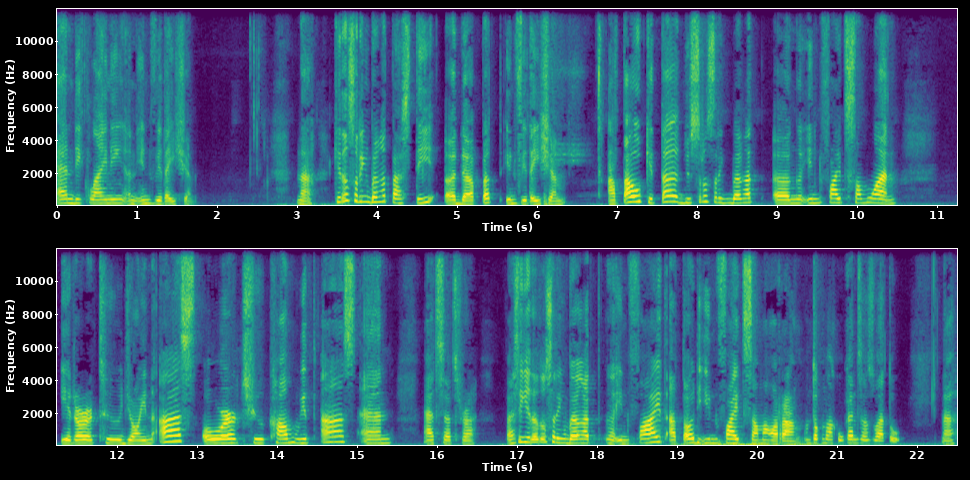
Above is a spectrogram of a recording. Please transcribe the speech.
and declining an invitation. Nah, kita sering banget pasti uh, dapat invitation atau kita justru sering banget uh, nge-invite someone either to join us or to come with us and etc pasti kita tuh sering banget nge-invite atau di-invite sama orang untuk melakukan sesuatu. Nah,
